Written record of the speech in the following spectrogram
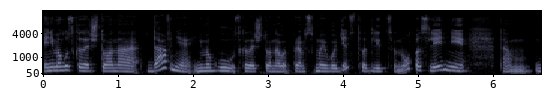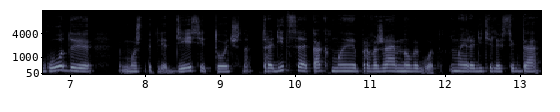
Я не могу сказать, что она давняя, не могу сказать, что она вот прям с моего детства длится, но последние там годы, может быть, лет 10 точно. Традиция, как мы провожаем Новый год. Мои родители всегда,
